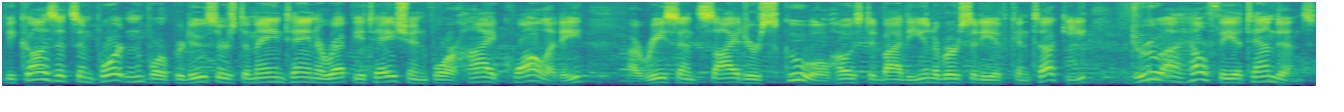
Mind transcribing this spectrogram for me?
Because it's important for producers to maintain a reputation for high quality, a recent cider school hosted by the University of Kentucky drew a healthy attendance.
